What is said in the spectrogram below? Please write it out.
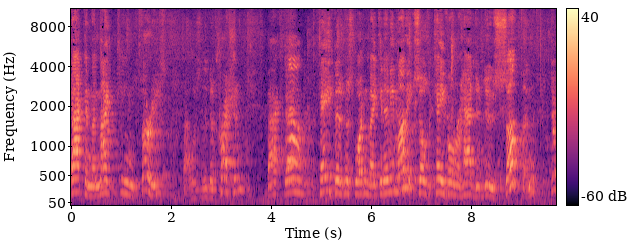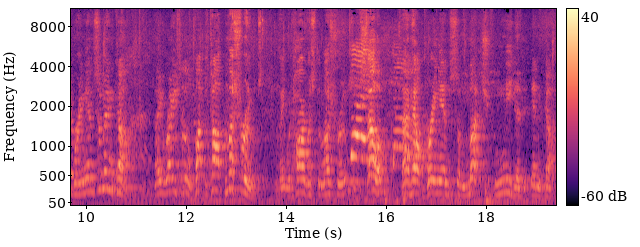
back in the 1930s. That was the Depression. Back then, the cave business wasn't making any money, so the cave owner had to do something to bring in some income. They raised little button-top mushrooms. They would harvest the mushrooms and sell them. That helped bring in some much-needed income.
